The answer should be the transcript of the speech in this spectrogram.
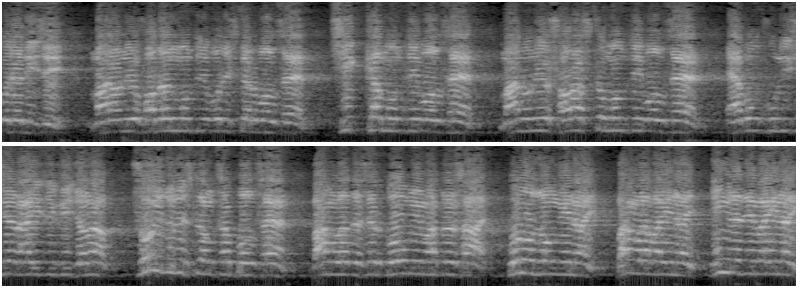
করে দিয়েছে মাননীয় প্রধানমন্ত্রী পরিষ্কার বলছেন শিক্ষামন্ত্রী বলছেন মাননীয় স্বরাষ্ট্রমন্ত্রী বলছেন এবং পুলিশের আইজিপি জনাব শহীদুল ইসলাম সাহেব বলছেন, বাংলাদেশের কৌমি মাদ্রাসায় কোন জঙ্গি নাই, বাংলা বাই নাই, ইংরেজি বাই নাই,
